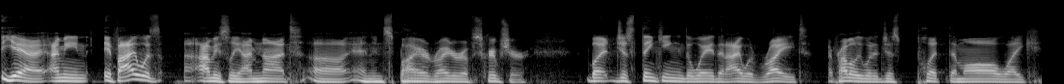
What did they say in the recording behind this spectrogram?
Yeah, I mean, if I was obviously I'm not uh, an inspired writer of Scripture, but just thinking the way that I would write, I probably would have just put them all like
